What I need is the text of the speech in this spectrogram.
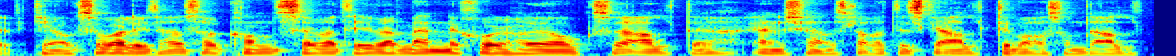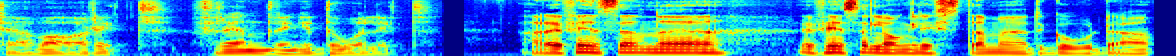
det kan också vara lite, alltså konservativa människor har ju också alltid en känsla av att det ska alltid vara som det alltid har varit. Förändring är dåligt. Ja, det finns en, eh, det finns en lång lista med goda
